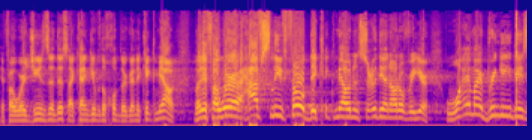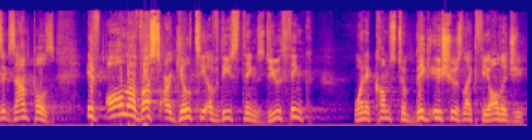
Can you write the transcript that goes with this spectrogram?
If I wear jeans and this, I can't give the khutbah, they're going to kick me out. But if I wear a half sleeve thobe, they kick me out in Saudi and not over here. Why am I bringing these examples? If all of us are guilty of these things, do you think when it comes to big issues like theology,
